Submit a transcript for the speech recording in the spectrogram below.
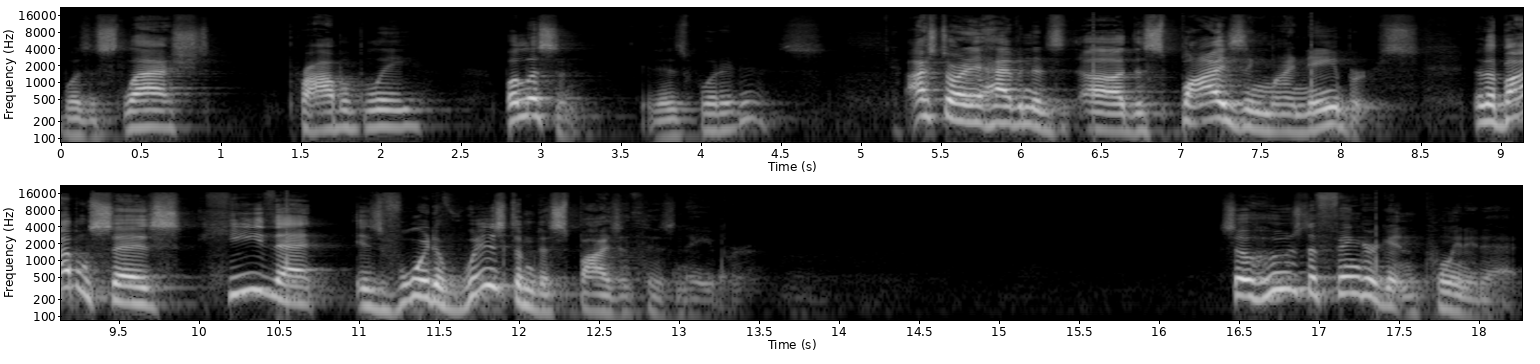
Was it slashed? Probably. But listen, it is what it is. I started having this, uh, despising my neighbors. Now, the Bible says, He that is void of wisdom despiseth his neighbor. So, who's the finger getting pointed at?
